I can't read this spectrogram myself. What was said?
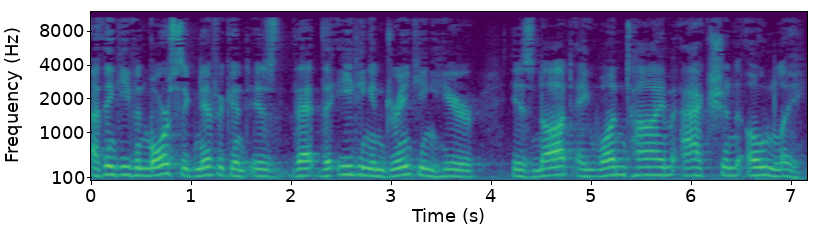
I think even more significant is that the eating and drinking here is not a one time action only.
